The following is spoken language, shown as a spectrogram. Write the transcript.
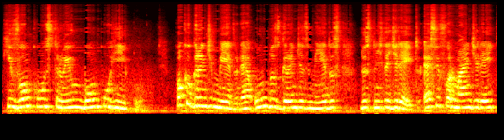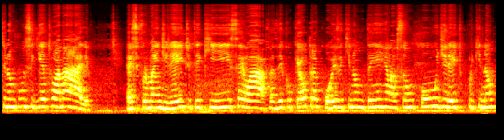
que vão construir um bom currículo. Qual que é o grande medo, né? Um dos grandes medos do estudante de direito é se formar em direito e não conseguir atuar na área é se formar em direito e ter que ir, sei lá, fazer qualquer outra coisa que não tenha relação com o direito porque não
